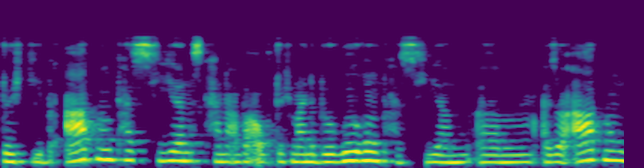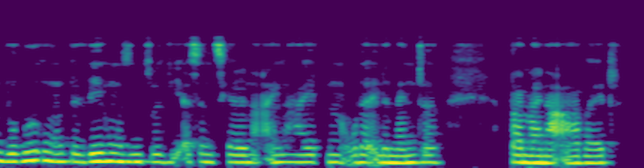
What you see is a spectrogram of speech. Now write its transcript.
durch die Atmung passieren, es kann aber auch durch meine Berührung passieren. Ähm, also Atmung, Berührung und Bewegung sind so die essentiellen Einheiten oder Elemente bei meiner Arbeit.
